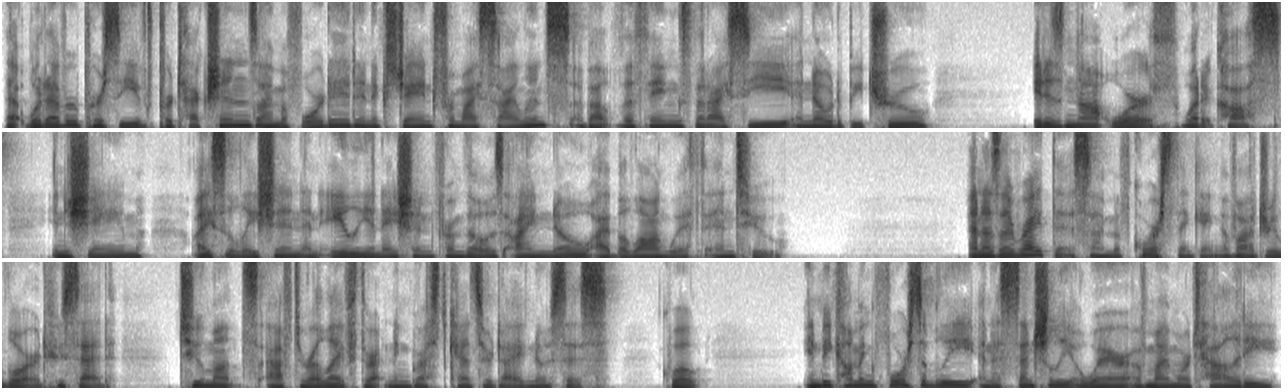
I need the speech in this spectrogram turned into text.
that whatever perceived protections I'm afforded in exchange for my silence about the things that I see and know to be true, it is not worth what it costs in shame, isolation, and alienation from those I know I belong with and to. And as I write this, I'm of course thinking of Audre Lorde, who said, two months after a life threatening breast cancer diagnosis, Quote, in becoming forcibly and essentially aware of my mortality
